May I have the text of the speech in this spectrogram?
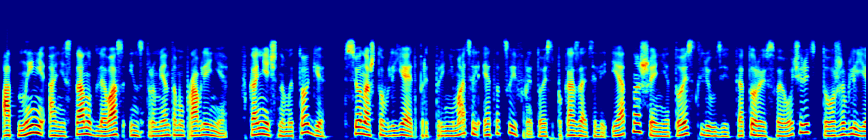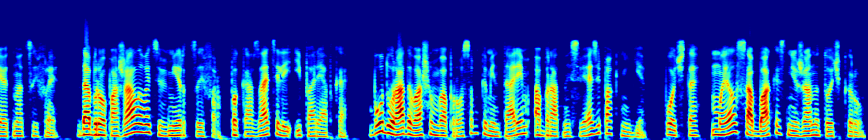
Отныне они станут для вас инструментом управления. В конечном итоге все, на что влияет предприниматель, это цифры, то есть показатели, и отношения, то есть люди, которые в свою очередь тоже влияют на цифры. Добро пожаловать в мир цифр, показателей и порядка. Буду рада вашим вопросам, комментариям, обратной связи по книге. Почта mail собакаснежана.ру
